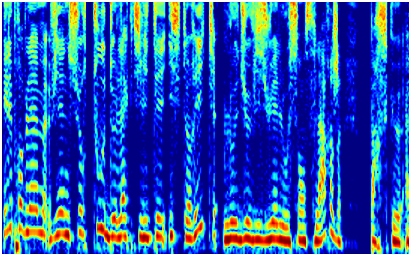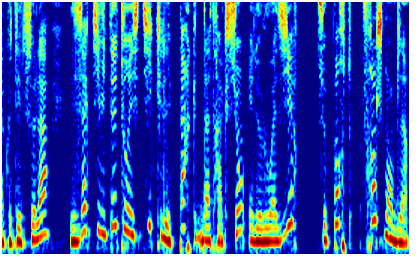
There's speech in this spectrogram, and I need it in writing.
Et les problèmes viennent surtout de l'activité historique, l'audiovisuel au sens large, parce que, à côté de cela, les activités touristiques, les parcs d'attractions et de loisirs se portent franchement bien.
